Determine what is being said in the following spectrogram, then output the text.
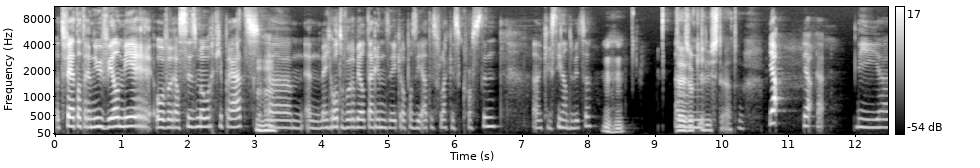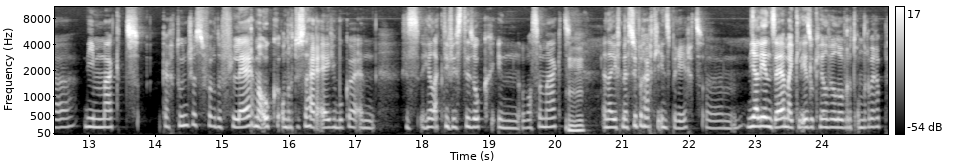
het feit dat er nu veel meer over racisme wordt gepraat. Mhm. Ehm, en mijn grote voorbeeld daarin, zeker op Aziatisch vlak, is Croston, eh, Christina de Witte. Mhm. Zij is ook Ehm, illustrator. Ja, ja. Die, eh, die maakt cartoontjes voor de Flair, maar ook ondertussen haar eigen boeken. En is heel activistisch ook in wat ze maakt. Mhm. En dat heeft mij super hard geïnspireerd. Ehm, niet alleen zij, maar ik lees ook heel veel over het onderwerp.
